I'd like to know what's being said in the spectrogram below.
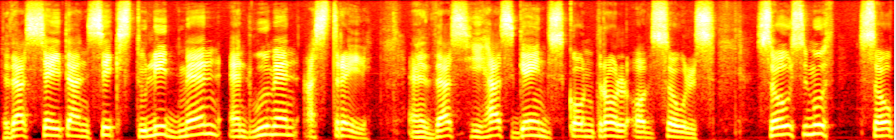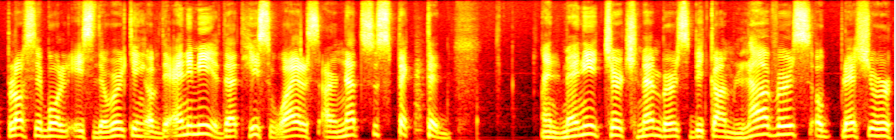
Thus Satan seeks to lead men and women astray, and thus he has gained control of souls. So smooth, so plausible is the working of the enemy that his wiles are not suspected. And many church members become lovers of pleasure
